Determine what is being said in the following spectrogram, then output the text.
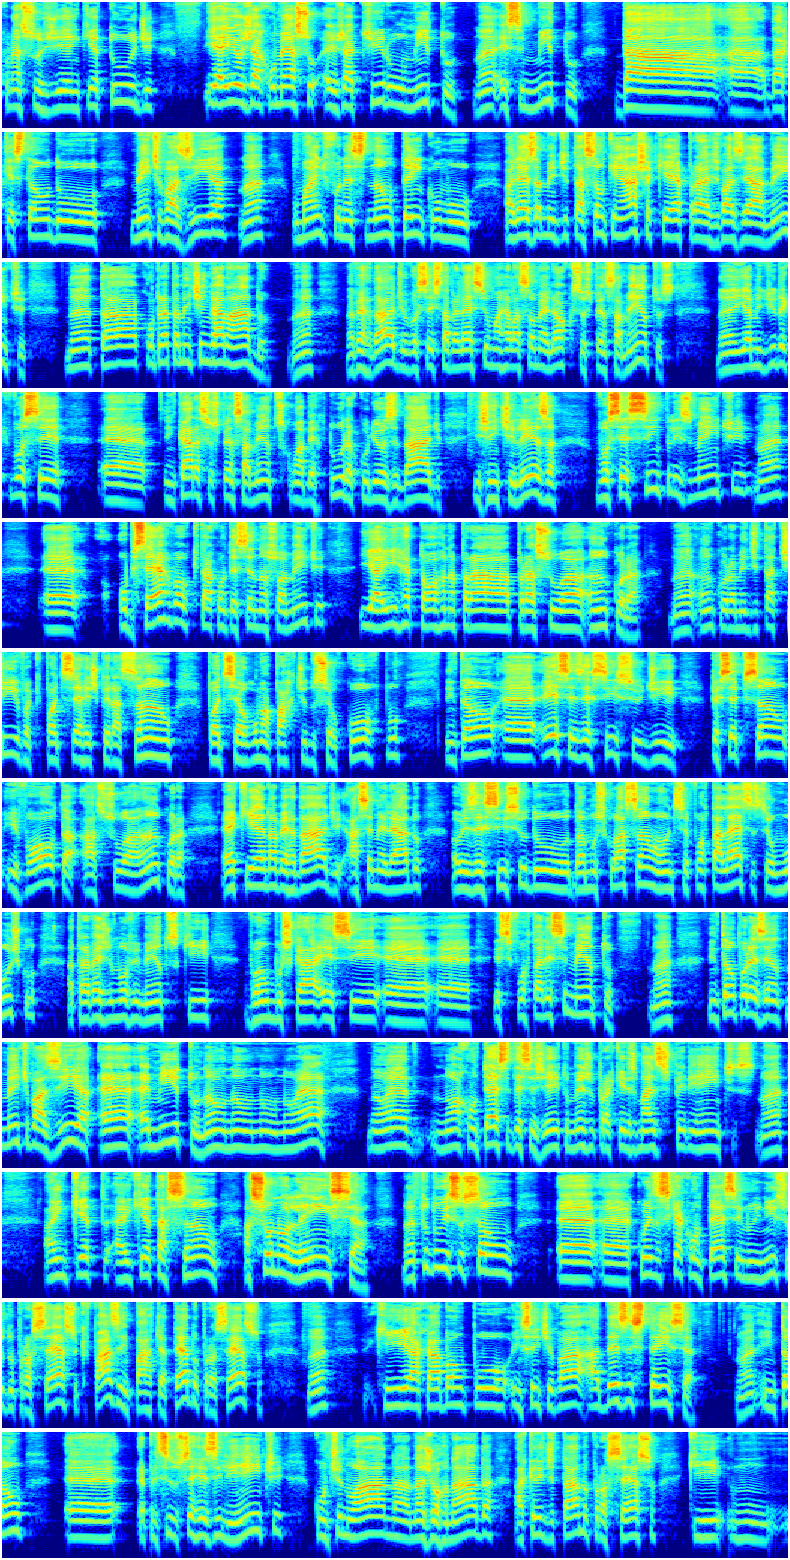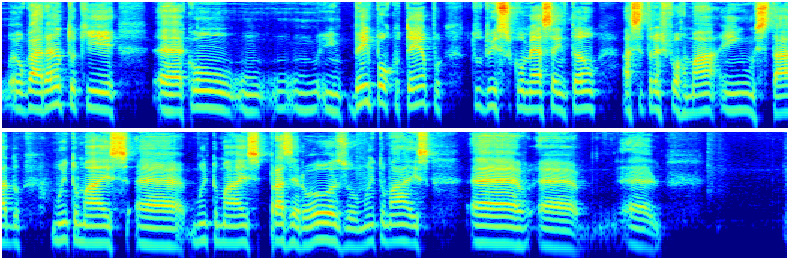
começa a surgir a inquietude e aí eu já começo, eu já tiro o mito, né, esse mito da, a, da questão do mente vazia, né? O mindfulness não tem como, aliás, a meditação quem acha que é para esvaziar a mente, né, tá completamente enganado, né? Na verdade, você estabelece uma relação melhor com seus pensamentos né? E à medida que você é, encara seus pensamentos com abertura, curiosidade e gentileza, você simplesmente não é, é observa o que está acontecendo na sua mente e aí retorna para a sua âncora, né? âncora meditativa, que pode ser a respiração, pode ser alguma parte do seu corpo. Então, é, esse exercício de percepção e volta à sua âncora é que é, na verdade, assemelhado ao exercício do, da musculação, onde você fortalece seu músculo através de movimentos que vão buscar esse, é, é, esse fortalecimento. Né? Então, por exemplo, mente vazia é, é mito, não, não, não, não, é, não, é, não acontece desse jeito mesmo para aqueles mais experientes. Não é? a, inquieta, a inquietação, a sonolência. Né? Tudo isso são é, é, coisas que acontecem no início do processo, que fazem parte até do processo, né? que acabam por incentivar a desistência. É? Então, é, é, preciso ser resiliente, continuar na, na, jornada, acreditar no processo, que um, eu garanto que é, com um, um, em bem pouco tempo, tudo isso começa então a se transformar em um estado muito mais, é, muito mais prazeroso, muito mais é, é,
